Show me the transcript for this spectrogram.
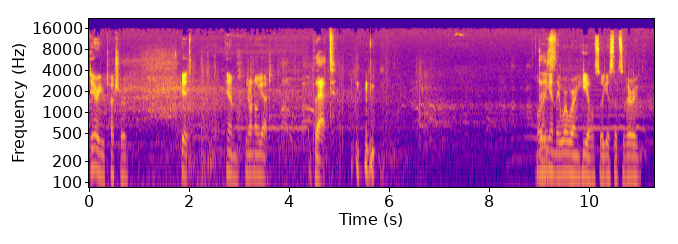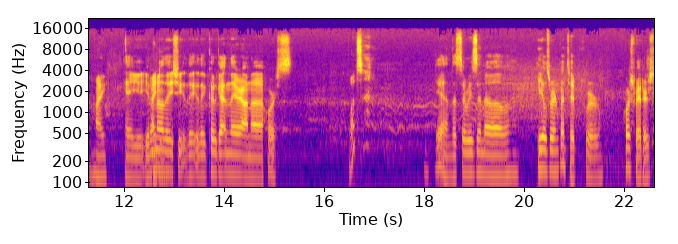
dare you touch her? It, him. You don't know yet. That. Well, There's- again, they were wearing heels, so I guess that's a very high. Hey, you, you don't know they she, they they could have gotten there on a horse. What? Yeah, and that's the reason uh, heels were invented for horse riders,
